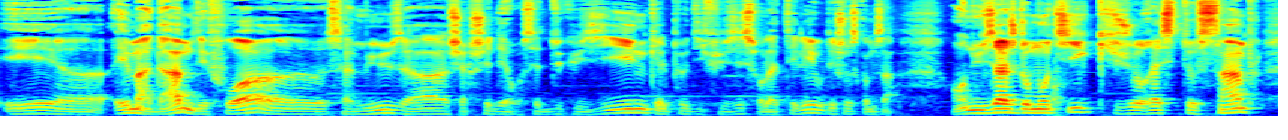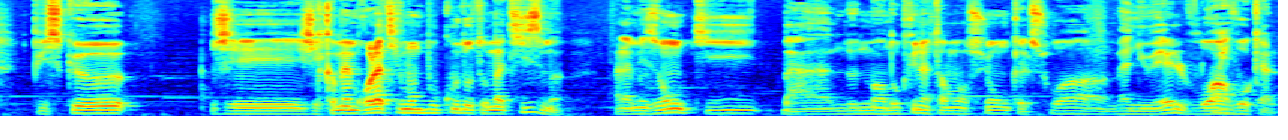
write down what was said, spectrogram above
Et, euh, et madame, des fois, s'amuse à chercher des recettes de cuisine qu'elle peut diffuser sur la télé ou des choses comme ça. En usage domotique, je reste simple, puisque j'ai quand même relativement beaucoup d'automatisme à la maison qui bah, ne demande aucune intervention, qu'elle soit manuelle, voire vocale.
